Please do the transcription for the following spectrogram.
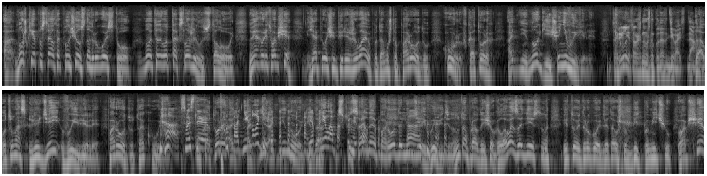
А ножки я поставил, так получилось, на другой стол. Ну, это вот так сложилось в столовой. Но я, говорит, вообще, я очень переживаю, потому что породу кур, в которых одни ноги еще не вывели. Так Крылья вот, тоже нужно куда-то девать. Да. да, вот у нас людей вывели породу такую. А, в смысле, у которой од- одни ноги? Одни, ноги, Я да. поняла вашу Специальная метафору. порода людей выведена. Ну, там, правда, еще голова задействована, и то, и другое для того, чтобы бить по мячу. Вообще,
